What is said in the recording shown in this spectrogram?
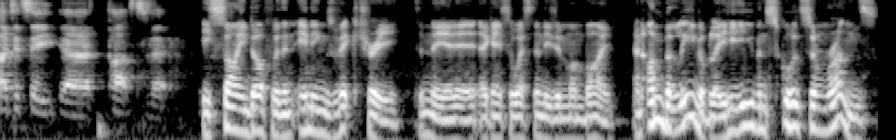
I did see uh, parts of it. He signed off with an innings victory, didn't he, against the West Indies in Mumbai? And unbelievably, he even scored some runs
